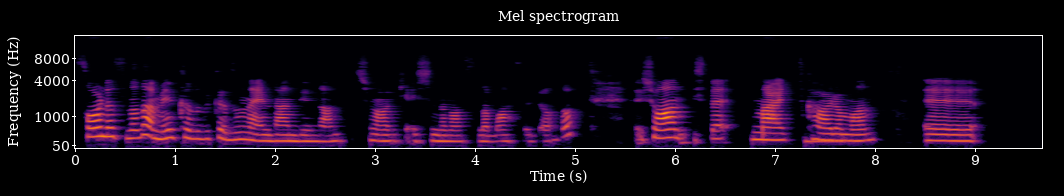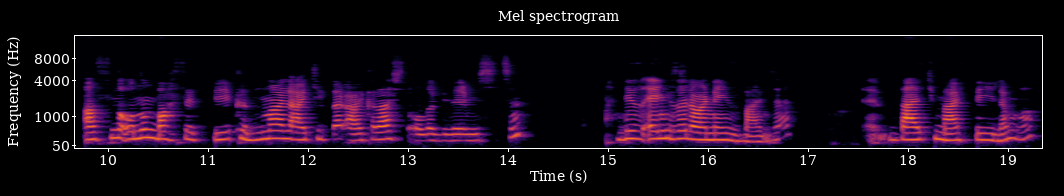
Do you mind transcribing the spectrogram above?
Sonrasında da Amerikalı bir kadınla evlendiğinden, şu anki eşinden aslında bahsediyordu. E, şu an işte Mert Kahraman, e, aslında onun bahsettiği kadınlarla erkekler arkadaş da olabilirmiş için biz en güzel örneğiz bence. E, belki Mert değil ama.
